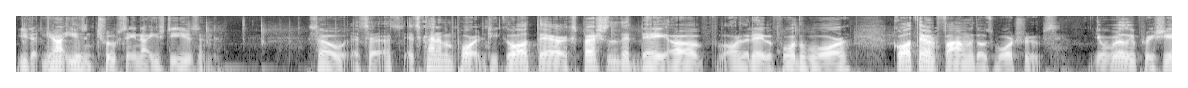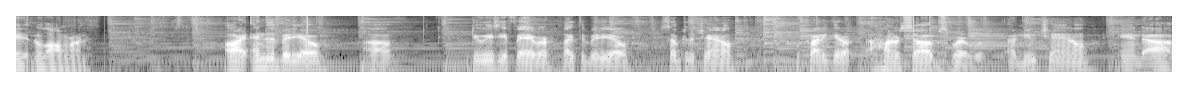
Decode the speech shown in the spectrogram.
you you're not using troops that you're not used to using. So it's a it's, it's kind of important to go out there, especially the day of or the day before the war. Go out there and farm with those war troops. You'll really appreciate it in the long run. Alright, end of the video. Uh, do Easy a favor, like the video, sub to the channel. We're trying to get a, a hundred subs. We're, we're, a new channel, and uh,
